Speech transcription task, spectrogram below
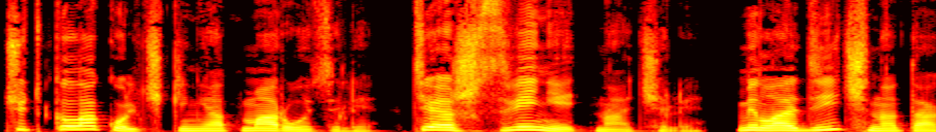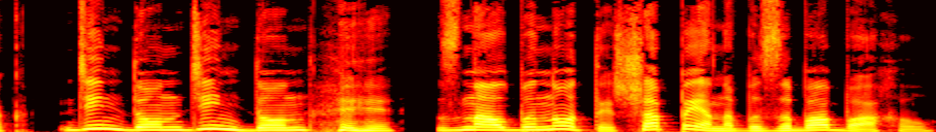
Чуть колокольчики не отморозили. Те аж звенеть начали. Мелодично так. Динь-дон, динь-дон. Знал бы ноты, Шопена бы забабахал.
